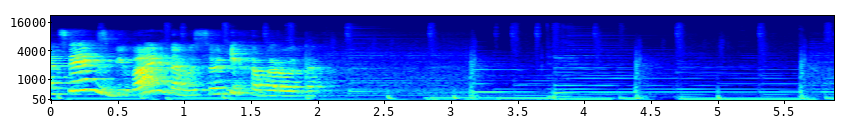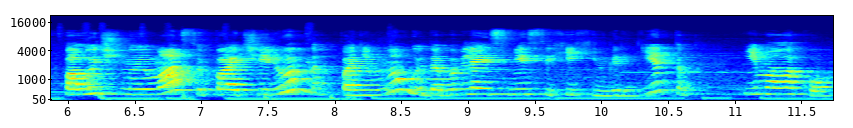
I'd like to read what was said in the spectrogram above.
Конце взбиваю на высоких оборотах. Полученную массу поочередно понемногу добавляю смесь сухих ингредиентов и молоко.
